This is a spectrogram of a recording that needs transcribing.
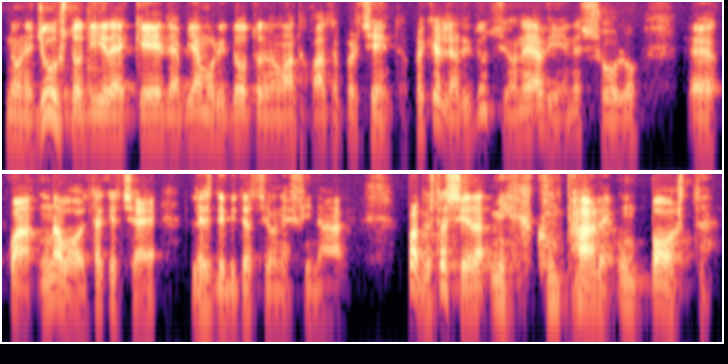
non è giusto dire che le abbiamo ridotto del 94%, perché la riduzione avviene solo eh, qua, una volta che c'è l'esdebitazione finale. Proprio stasera mi compare un post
